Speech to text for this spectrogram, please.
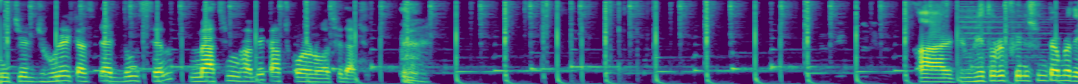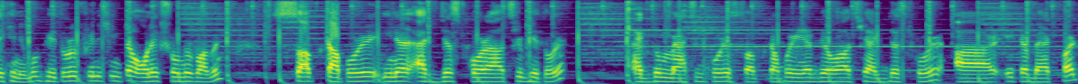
নিচের ঝুলের কাজটা একদম সেম ম্যাচিং ভাবে কাজ করানো আছে, দেখেন। আর ভেতরের ফিনিশিংটা আমরা দেখে নিব। ভেতরের ফিনিশিংটা অনেক সুন্দর পাবেন। সফট কাপড়ের ইনার অ্যাডজাস্ট করা আছে ভেতরে। একদম ম্যাচিং করে সফট কাপড় ইনার দেওয়া আছে অ্যাডজাস্ট করে। আর এটা ব্যাক পার্ট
